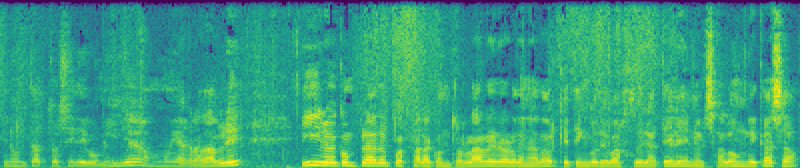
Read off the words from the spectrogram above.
Tiene un tacto así de gomilla, muy agradable y lo he comprado pues para controlar el ordenador que tengo debajo de la tele en el salón de casa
